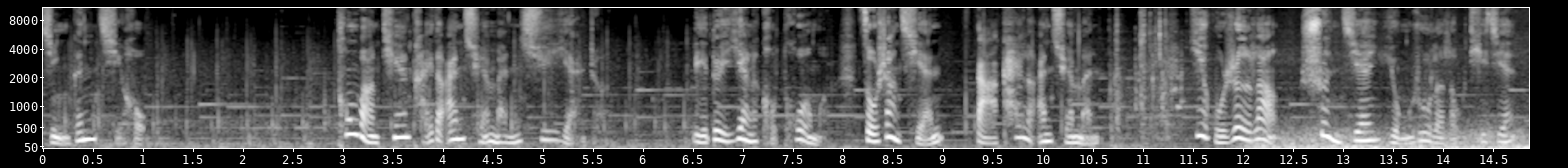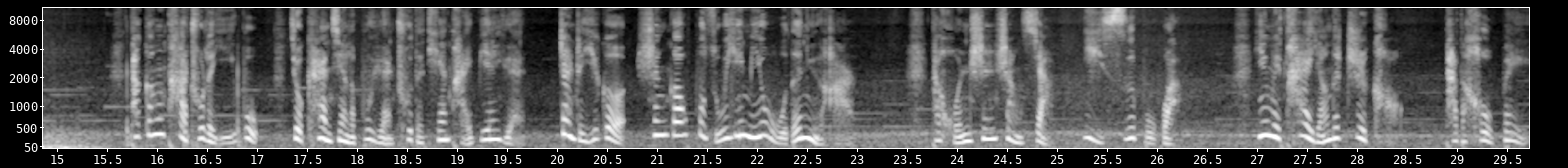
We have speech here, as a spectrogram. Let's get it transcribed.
紧跟其后。通往天台的安全门虚掩着，李队咽了口唾沫，走上前打开了安全门。一股热浪瞬间涌入了楼梯间，他刚踏出了一步，就看见了不远处的天台边缘站着一个身高不足一米五的女孩，她浑身上下。一丝不挂，因为太阳的炙烤，他的后背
